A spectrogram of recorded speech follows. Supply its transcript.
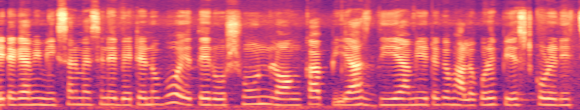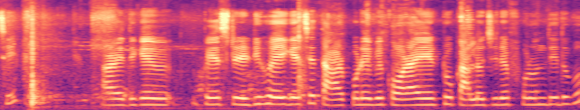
এটাকে আমি মিক্সার মেশিনে বেটে নেব। এতে রসুন, লঙ্কা, পেঁয়াজ দিয়ে আমি এটাকে ভালো করে পেস্ট করে নিচ্ছি। আর এদিকে পেস্ট রেডি হয়ে গেছে, তারপরে এবার কড়াইয়ে একটু কালো জিরে ফোড়ন দিয়ে দেবো।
